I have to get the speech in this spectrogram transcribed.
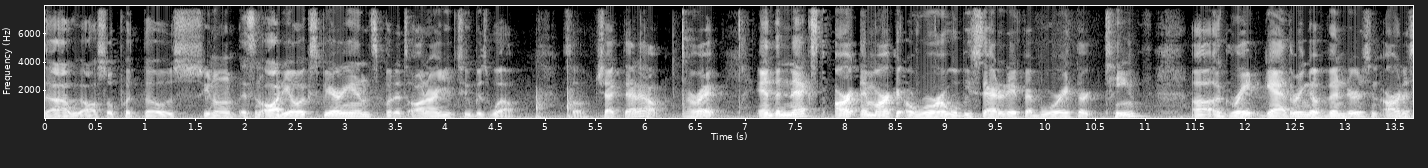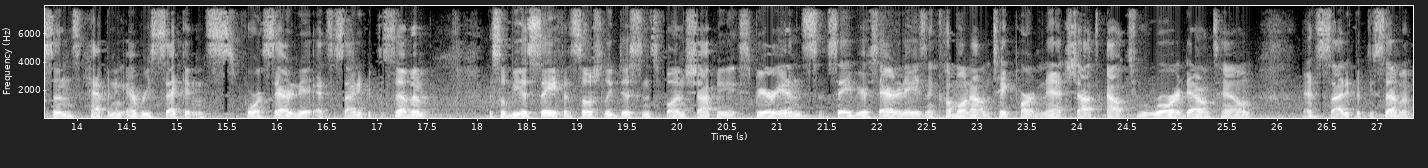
uh, we also put those, you know, it's an audio experience, but it's on our YouTube as well. So check that out. All right. And the next Art and Market Aurora will be Saturday, February 13th uh, a great gathering of vendors and artisans happening every second and fourth Saturday at Society 57. This will be a safe and socially distanced fun shopping experience. Save your Saturdays and come on out and take part in that. Shouts out to Aurora Downtown and Society 57.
